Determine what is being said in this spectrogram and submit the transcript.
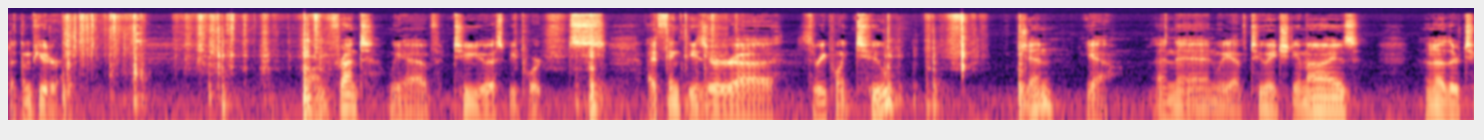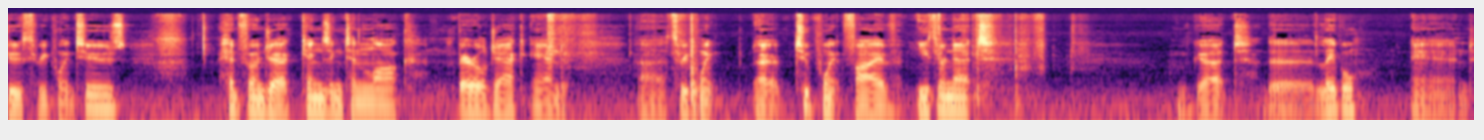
The computer. On the front, we have two USB ports. I think these are uh, 3.2 gen. Yeah. And then we have two HDMIs, another two 3.2s, headphone jack, Kensington lock, barrel jack, and uh, 3. Uh, 2.5 Ethernet. We've got the label, and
